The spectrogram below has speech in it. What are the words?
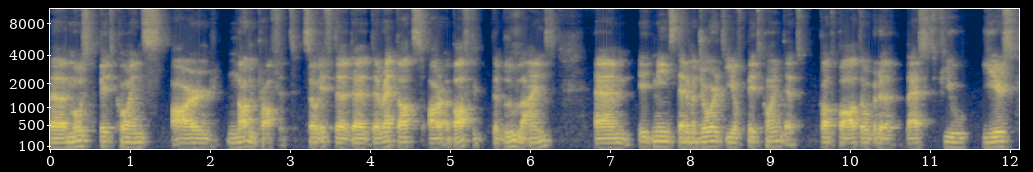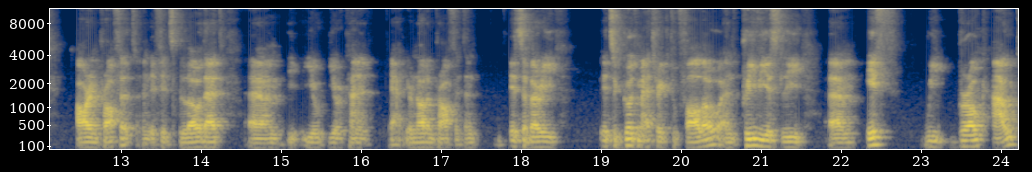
uh, most Bitcoins are not in profit. So if the, the, the red dots are above the, the blue lines, um, it means that a majority of Bitcoin that got bought over the last few years are in profit, and if it's below that, um, you you're kind of yeah you're not in profit, and it's a very it's a good metric to follow. And previously, um, if we broke out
